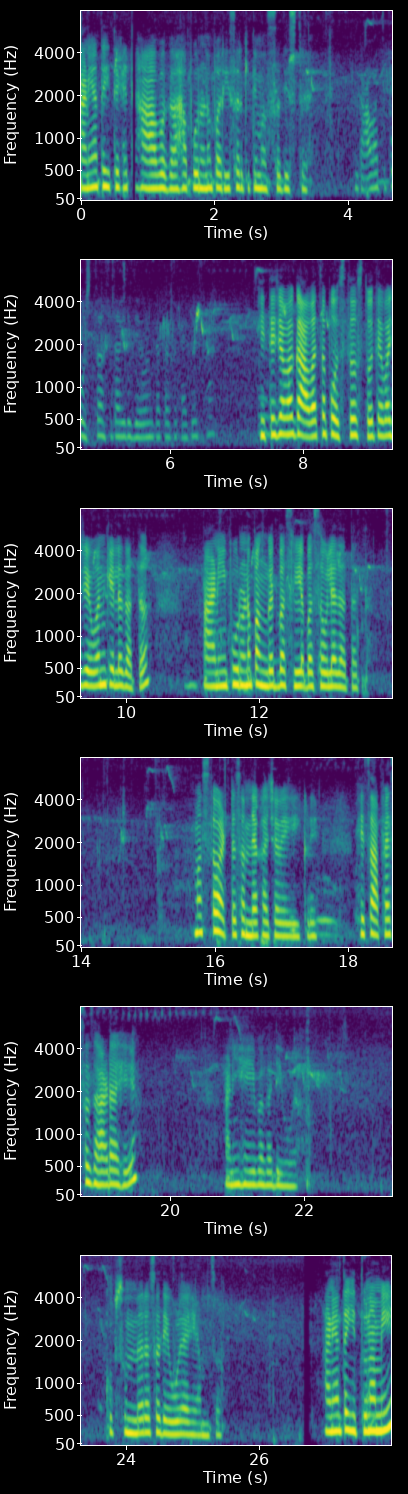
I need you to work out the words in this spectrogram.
आणि आता इथे काय हा बघा हा पूर्ण परिसर किती मस्त दिसतोय. गावाचं पोचतं असं जेवण करतं असं काहीतरी खा. इथे जेव्हा गावाचा पोस्त असतो तेव्हा जेवण केलं जातं आणि पूर्ण पंगत बसल्या बसवल्या जातात. मस्त वाटतं संध्याकाळच्या वेळी इकडे. हे चाफ्याचं झाड आहे आणि हे बघा देऊळ. खूप सुंदर असं देऊळ आहे आमचं. आणि आता इथून आम्ही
